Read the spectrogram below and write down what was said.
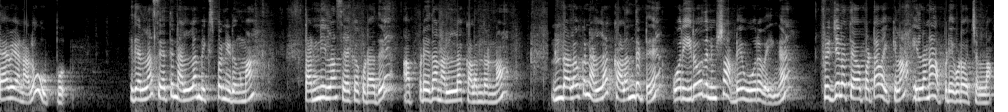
தேவையான அளவு உப்பு. இதெல்லாம் சேர்த்து நல்லா மிக்ஸ் பண்ணிவிடுங்கம்மா தண்ணிலாம் சேர்க்கக்கூடாது. அப்படியே தான் நல்லா கலந்துடணும். இந்த அளவுக்கு நல்லா கலந்துட்டு ஒரு இருபது நிமிஷம் அப்படியே ஊற வைங்க. ஃப்ரிட்ஜில் தேவைப்பட்டால் வைக்கலாம் இல்லைனா அப்படியே கூட வச்சிடலாம்.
